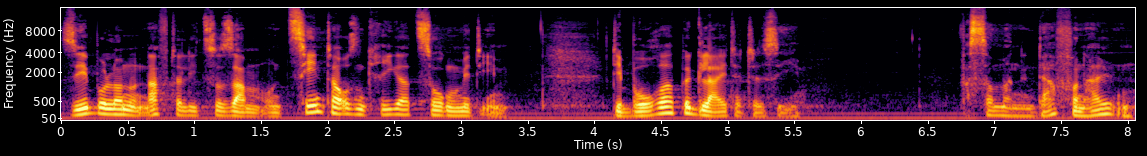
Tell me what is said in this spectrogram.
Sebulon und Naphtali zusammen und zehntausend Krieger zogen mit ihm. Deborah begleitete sie. Was soll man denn davon halten?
